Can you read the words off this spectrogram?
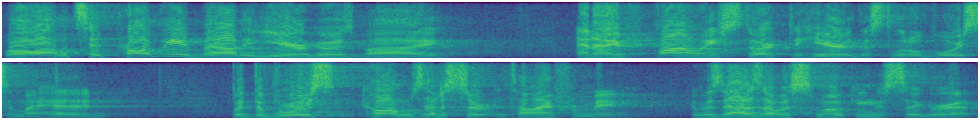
Well, I would say probably about a year goes by, and I finally start to hear this little voice in my head. But the voice comes at a certain time for me. It was as I was smoking a cigarette.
